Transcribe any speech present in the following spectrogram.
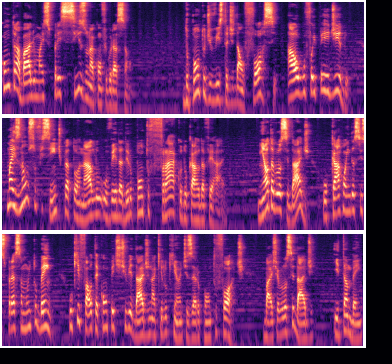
com um trabalho mais preciso na configuração. Do ponto de vista de downforce, algo foi perdido, mas não o suficiente para torná-lo o verdadeiro ponto fraco do carro da Ferrari. Em alta velocidade, o carro ainda se expressa muito bem, o que falta é competitividade naquilo que antes era o ponto forte, baixa velocidade e também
